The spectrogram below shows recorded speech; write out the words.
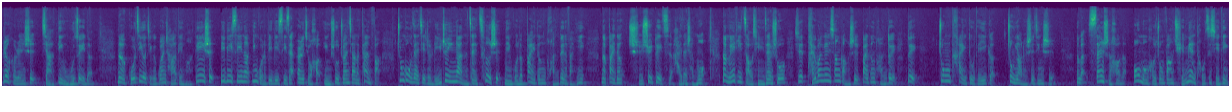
任何人是假定无罪的。那国际有几个观察点啊？第一是 BBC 呢，英国的 BBC 在二十九号引述专家的看法，中共在借着黎智英案呢，在测试美国的拜登团队的反应。那拜登持续对此还在沉默。那媒体早前也在说，其实台湾跟香港是拜登团队对中态度的一个重要的试金石。那么三十号呢，欧盟和中方全面投资协定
